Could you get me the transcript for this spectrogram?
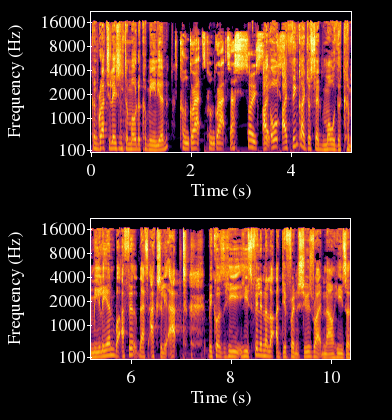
Congratulations to Mo the comedian. Congrats, congrats. That's so sick. I I think I just said Mo the chameleon, but I feel that's actually apt because he he's filling a lot of different shoes right now. He's a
